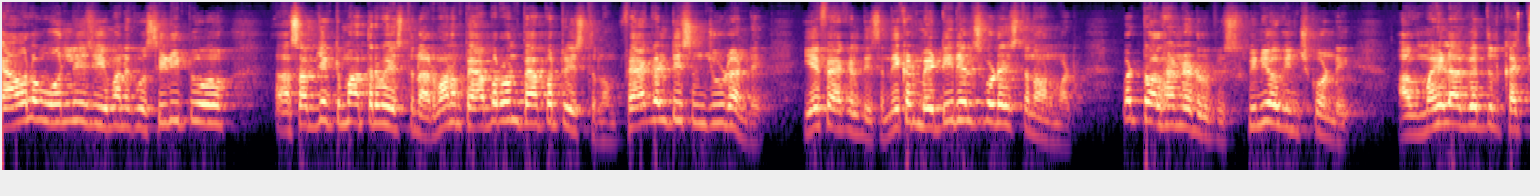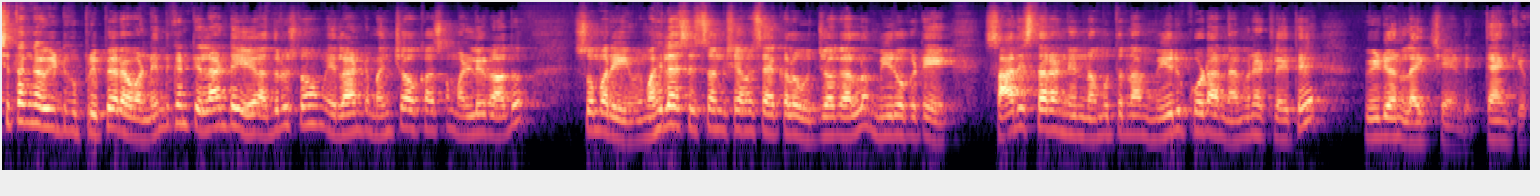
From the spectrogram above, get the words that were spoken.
కేవలం ఓన్లీ మనకు సిడిపిఓ సబ్జెక్ట్ మాత్రమే ఇస్తున్నారు. మనం పేపర్ వన్ పేపర్ టూ ఇస్తున్నాం. ఫ్యాకల్టీస్ని చూడండి. ఏ ఫ్యాకల్టీస్ అని ఇక్కడ మెటీరియల్స్ కూడా ఇస్తున్నాం అనమాట బట్ ట్వెల్వ్ హండ్రెడ్ రూపీస్ వినియోగించుకోండి. ఆ మహిళా అభ్యర్థులు ఖచ్చితంగా వీటికి ప్రిపేర్ అవ్వండి. ఎందుకంటే ఇలాంటి అదృష్టం ఇలాంటి మంచి అవకాశం మళ్ళీ రాదు. సో మరి మహిళా శిశు సంక్షేమ శాఖలో ఉద్యోగాల్లో మీరు ఒకటి సాధిస్తారని నేను నమ్ముతున్నా. మీరు కూడా నమ్మినట్లయితే వీడియోని లైక్ చేయండి. థ్యాంక్ యూ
